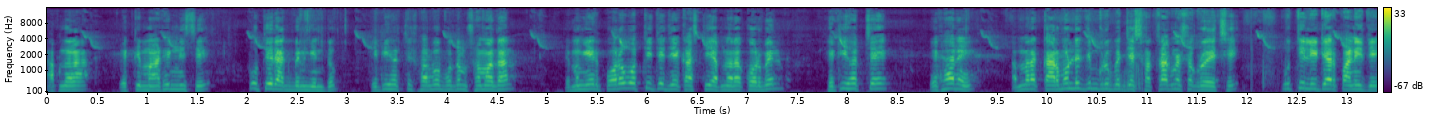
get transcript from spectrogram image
আপনারা একটি মাটির নিচে পুঁতে রাখবেন কিন্তু। এটি হচ্ছে সর্বপ্রথম সমাধান। এবং এর পরবর্তীতে যে কাজটি আপনারা করবেন, সেটি হচ্ছে এখানে আপনারা কার্বনডিজিম গ্রুপের যে ছত্রাকনাশক রয়েছে, প্রতি লিটার পানিতে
